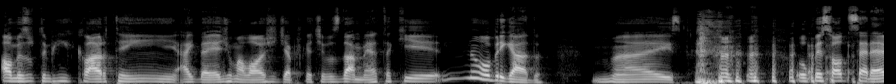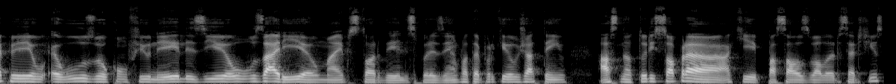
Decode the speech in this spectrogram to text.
Ao mesmo tempo que, claro, tem a ideia de uma loja de aplicativos da Meta que. Não, obrigado. Mas o pessoal do Serep eu, eu, uso, eu confio neles e eu usaria uma App Store deles, por exemplo, até porque eu já tenho a assinatura e só para aqui passar os valores certinhos.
